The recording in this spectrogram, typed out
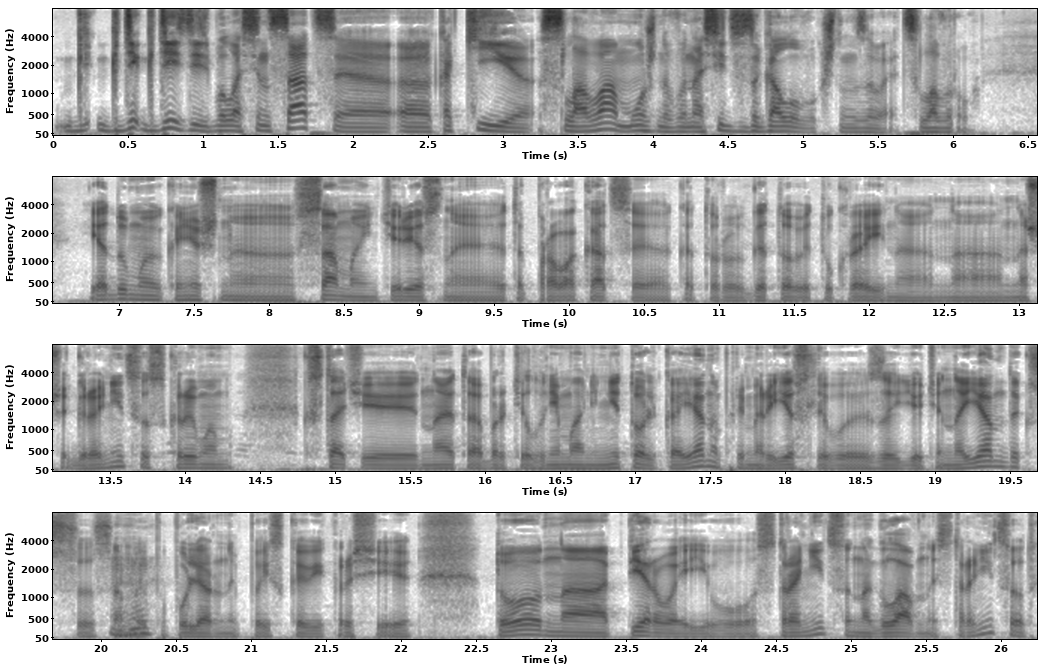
где, где здесь была сенсация? Э, какие слова можно выносить в заголовок, что называется, Лаврова? Я думаю, конечно, самое интересное – это провокация, которую готовит Украина на нашей границе с Крымом. Кстати, на это обратил внимание не только я. Например, если вы зайдете на Яндекс, самый угу. популярный поисковик России, то на первой его странице, на главной странице, вот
